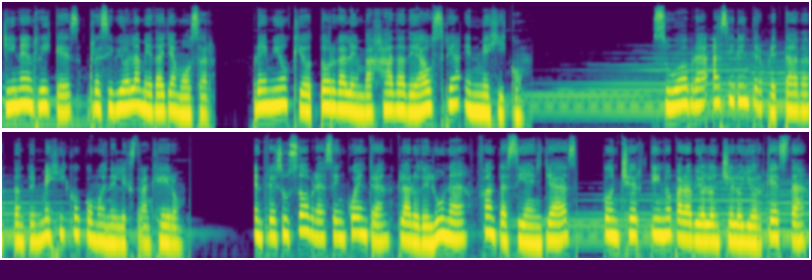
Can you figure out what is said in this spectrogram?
Gina Enríquez recibió la Medalla Mozart, premio que otorga la Embajada de Austria en México. Su obra ha sido interpretada tanto en México como en el extranjero. Entre sus obras se encuentran Claro de Luna, Fantasía en Jazz, Concertino para violonchelo y orquesta,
